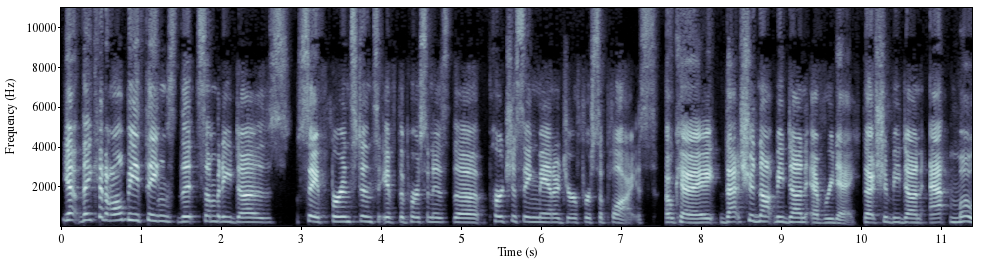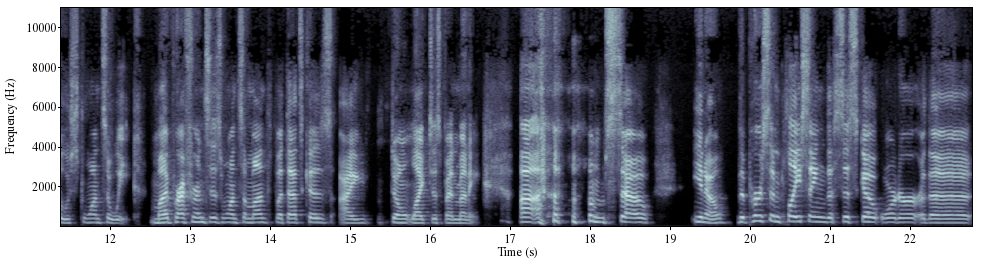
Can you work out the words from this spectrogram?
Yeah, they can all be things that somebody does. Say, for instance, if the person is the purchasing manager for supplies, okay, that should not be done every day. That should be done at most once a week. My preference is once a month, but that's because I don't like to spend money. Uh, so, you know, the person placing the Sysco order or the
